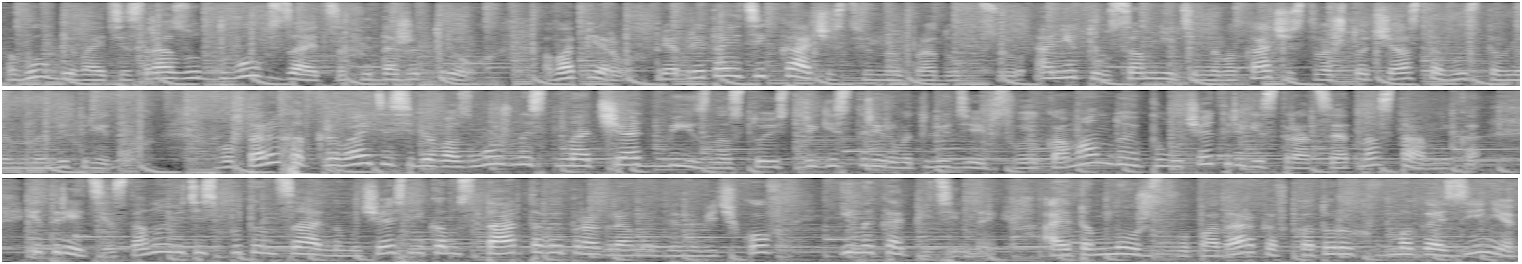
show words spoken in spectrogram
Вы убиваете сразу двух зайцев и даже трех. Во-первых, приобретаете качественную продукцию, а не ту сомнительного качества, что часто выставлено на витринах. Во-вторых, открывайте себе возможность начать бизнес, то есть регистрировать людей в свою команду и получать регистрации от наставника. И третье, становитесь потенциальным участником стартовой программы для новичков и накопительной. А это множество подарков, которых в магазине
